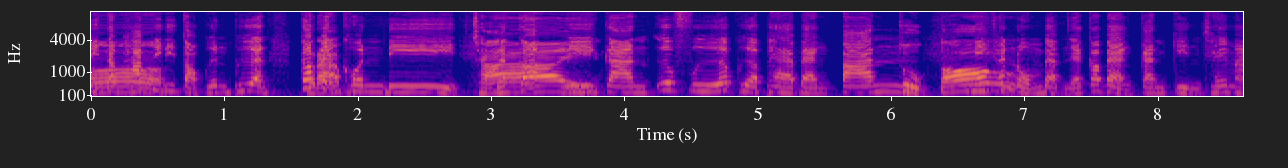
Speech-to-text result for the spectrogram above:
มิตรภาพที่ดีต่อเพื่อนๆก็เป็นครับคนดีใช่แล้วก็มีการเอื้อเฟื้อเผื่อแผ่แบ่งปัน ถูกต้อง มีขนมแบบเนี้ยก็แบ่งกันกินใช่ไหม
